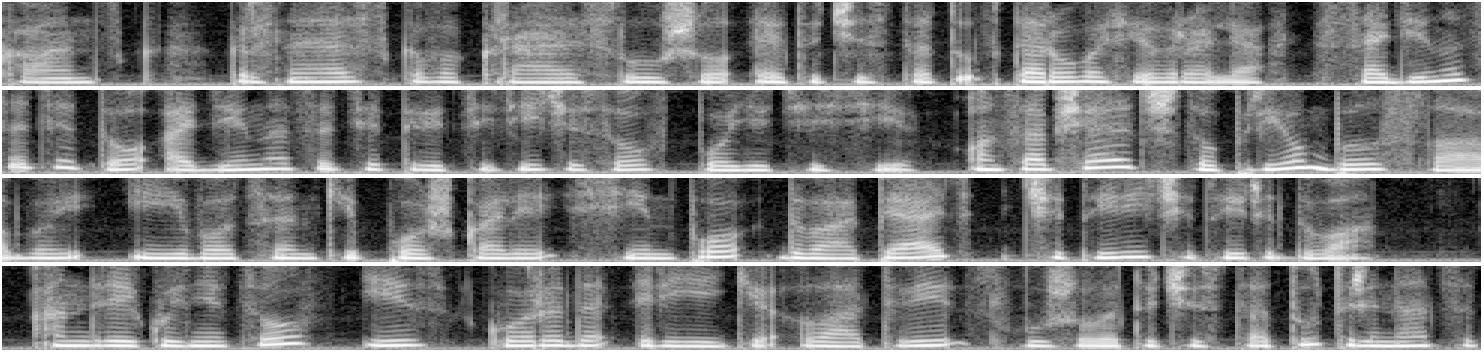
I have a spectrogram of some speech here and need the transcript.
Канск Красноярского края слушал эту частоту 2 февраля с 11 до 11.30 часов по UTC. Он сообщает, что прием был слабый, и его оценки по шкале СИНПО 25442. Андрей Кузнецов из города Риги, Латвии, слушал эту частоту 13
